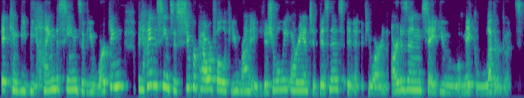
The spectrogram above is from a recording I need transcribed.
It can be behind the scenes of you working. Behind the scenes is super powerful if you run a visually oriented business. If you are an artisan, say you make leather goods,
